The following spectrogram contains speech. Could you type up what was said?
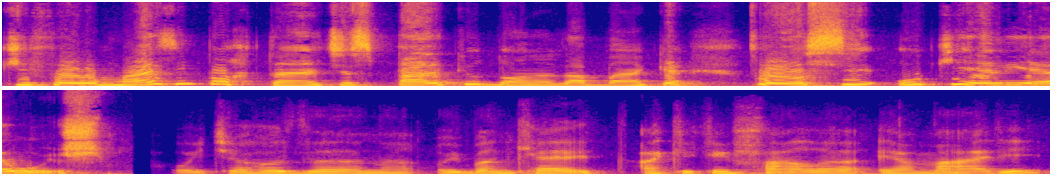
que foram mais importantes para que o dono da banca fosse o que ele é hoje. Oi, tia Rosana. Oi, banquete. Aqui quem fala é a Mari.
